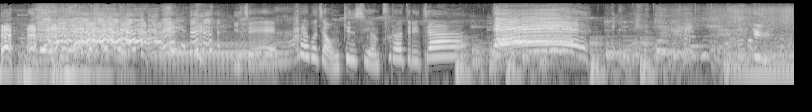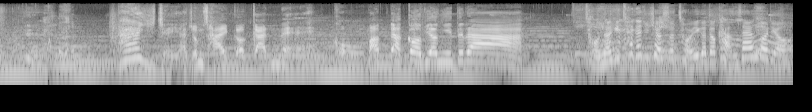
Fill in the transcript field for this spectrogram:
이제 할아버지 엉킨 수염 풀어드리자. 네! 아 이제야 좀 살 것 같네 고맙다 꺼병이들아 전화기 찾아주셔서 저희가 더 감사한 거려.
